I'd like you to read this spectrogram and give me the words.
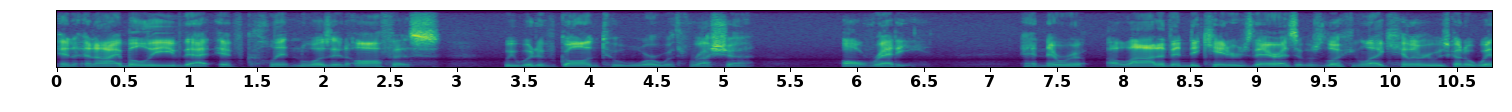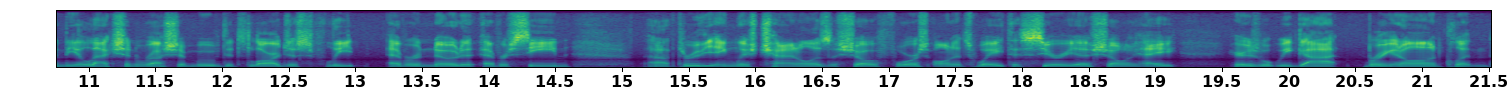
And, and I believe that if Clinton was in office, we would have gone to war with Russia already. And there were a lot of indicators there as it was looking like Hillary was going to win the election. Russia moved its largest fleet ever noted, ever seen uh, through the English Channel as a show of force on its way to Syria, showing, hey, here's what we got. Bring it on, Clinton.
